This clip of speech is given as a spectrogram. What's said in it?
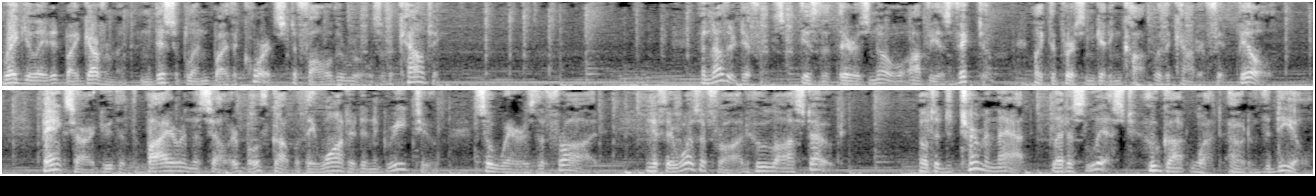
regulated by government, and disciplined by the courts to follow the rules of accounting. Another difference is that there is no obvious victim, like the person getting caught with a counterfeit bill. Banks argue that the buyer and the seller both got what they wanted and agreed to, so where is the fraud? And if there was a fraud, who lost out? Well, to determine that, let us list who got what out of the deal.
